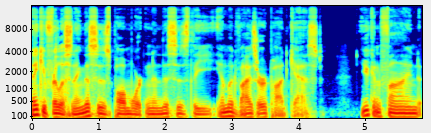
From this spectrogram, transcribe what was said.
Thank you for listening. This is Paul Morton, and this is the M Advisor podcast. You can find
